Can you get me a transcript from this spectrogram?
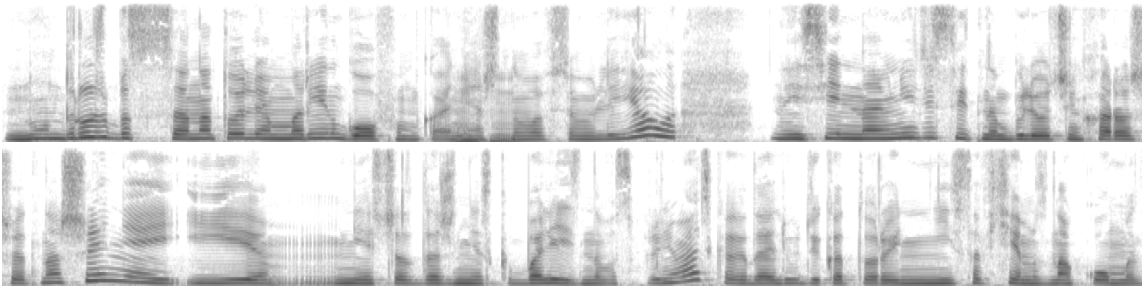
Ну, дружба с Анатолием Марингофом, конечно, угу. во всем влияла на Есенина у них действительно были очень хорошие отношения, и мне сейчас даже несколько болезненно воспринимать, когда люди, которые не совсем знакомы,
